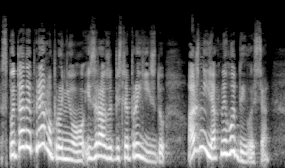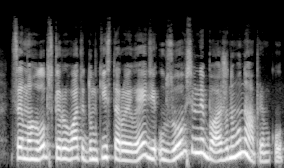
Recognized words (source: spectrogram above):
Спитати прямо про нього і зразу після приїзду аж ніяк не годилося. Це могло б скерувати думки старої леді у зовсім небажаному напрямку.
